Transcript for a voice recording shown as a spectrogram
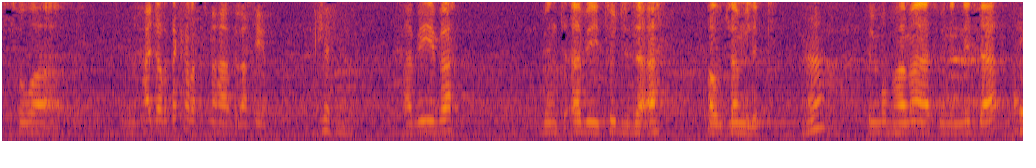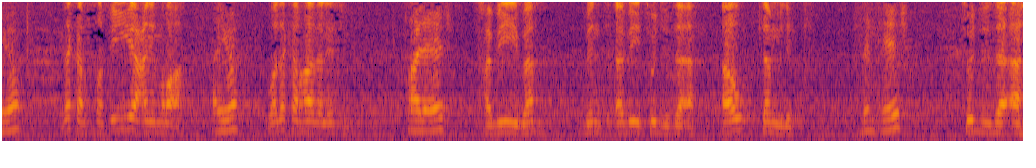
بس هو ابن حجر ذكر اسمها في الأخير. إيش اسمها؟ حبيبة بنت أبي تجزأة أو تملك. ها؟ في المبهمات من النساء. أيوه. ذكر صفية عن امرأة. أيوه. وذكر هذا الاسم. قال إيش؟ حبيبة بنت أبي تجزأة أو تملك. بنت إيش؟ تجزأة.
